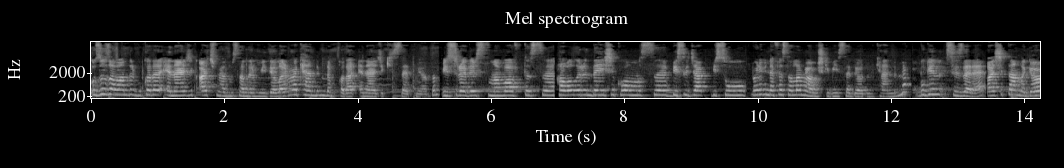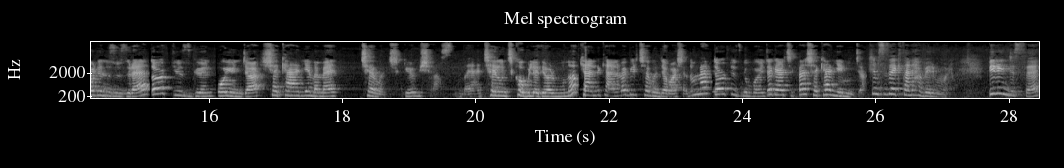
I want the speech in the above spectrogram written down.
Uzun zamandır bu kadar enerjik açmıyordum sanırım videolarımı ve kendimi de bu kadar enerjik hissetmiyordum. Bir süredir sınav haftası, havaların değişik olması, bir sıcak bir soğuk, böyle bir nefes alamıyormuş gibi hissediyordum kendimi. Bugün sizlere başlıktan da gördüğünüz üzere 400 gün boyunca şeker yememe challenge gibi bir şey aslında. Yani challenge kabul ediyorum bunu. Kendi kendime bir challenge'a başladım ve 400 gün boyunca gerçekten şeker yemeyeceğim. Şimdi size iki tane haberim var. Birincisi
